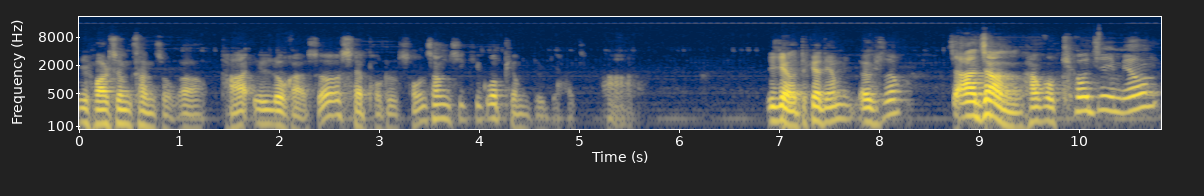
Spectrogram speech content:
이 활성산소가 다 일로 가서 세포를 손상시키고 병들게 하지. 아. 이게 어떻게 되면 여기서 짜잔 하고 켜지면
